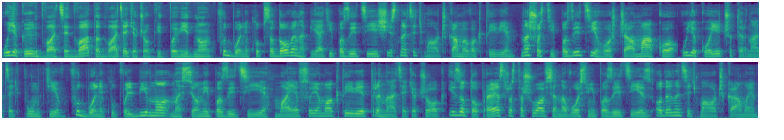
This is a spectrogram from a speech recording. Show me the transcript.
у яких 22 та 20 очок відповідно. Футбольний клуб Садове на п'ятій позиції з 16 очками в активі. На шостій позиції Гоща Амако, у якої 14 пунктів. Футбольний клуб Вельбівно на сьомій позиції має в своєму активі 13 очок. Ізотоп РЕС розташувався на восьмій позиції з 11 очками.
